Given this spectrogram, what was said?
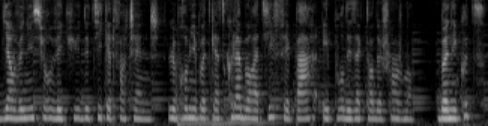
Bienvenue sur Vécu de Ticket for Change, le premier podcast collaboratif fait par et pour des acteurs de changement. Bonne écoute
